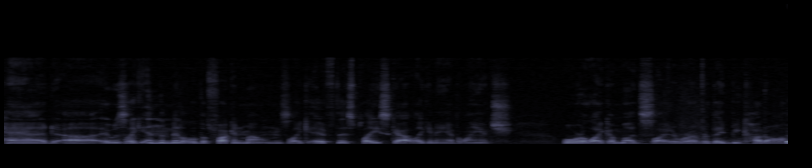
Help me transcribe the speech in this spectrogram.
had uh, it was like in the middle of the fucking mountains. Like if this place got like an avalanche or like a mudslide or whatever, they'd be cut off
